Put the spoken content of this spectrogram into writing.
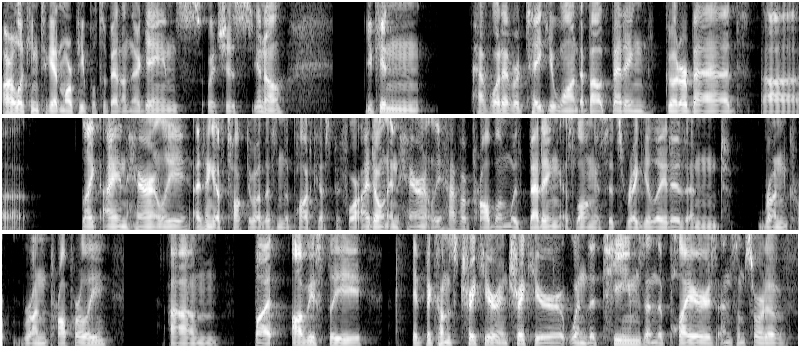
are looking to get more people to bet on their games, which is, you know, you can have whatever take you want about betting, good or bad. Uh, like I inherently, I think I've talked about this in the podcast before. I don't inherently have a problem with betting as long as it's regulated and run run properly. Um, but obviously, it becomes trickier and trickier when the teams and the players and some sort of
